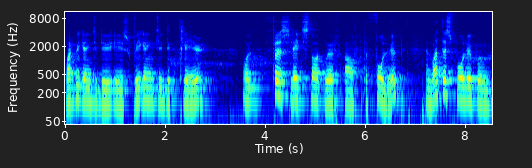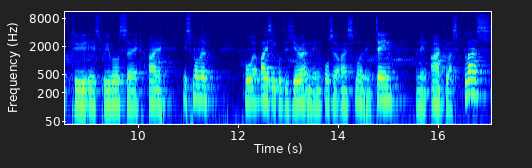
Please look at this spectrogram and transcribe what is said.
what we're going to do is we're going to declare well, first let's start with our the for loop. And what this for loop will do is we will say i is smaller or i is equal to 0 and then also i is smaller than 10 and then i plus plus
